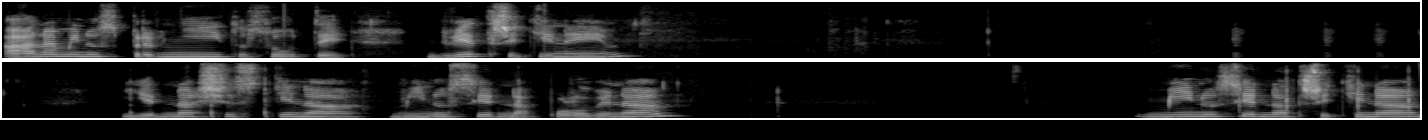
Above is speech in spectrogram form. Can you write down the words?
a na minus první, to jsou ty dvě třetiny, jedna šestina minus jedna polovina, minus jedna třetina,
